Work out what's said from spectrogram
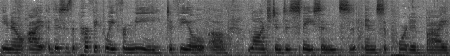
you know, I this is the perfect way for me to feel uh, launched into space and and supported by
